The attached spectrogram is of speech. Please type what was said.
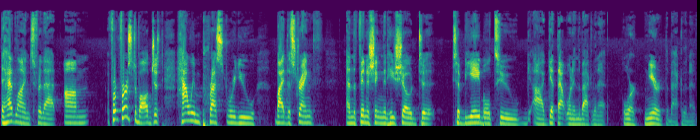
the headlines for that. Um, for, first of all, just how impressed were you by the strength and the finishing that he showed to to be able to uh, get that one in the back of the net or near the back of the net?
